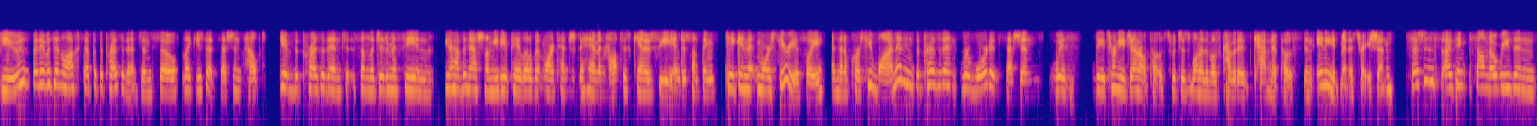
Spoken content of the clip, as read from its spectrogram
views, but it was in lockstep with the president. And so, like you said, Sessions helped give the president some legitimacy and you know have the national media pay a little bit more attention to him and vault his candidacy into something taken more seriously. And then of course he won and the president rewarded sessions with the attorney general post which is one of the most coveted cabinet posts in any administration. Sessions i think saw no reason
